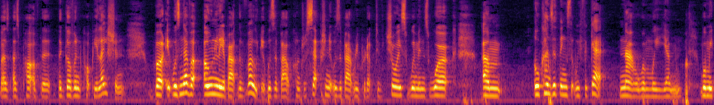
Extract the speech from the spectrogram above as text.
as, as part of the, the governed population. But it was never only about the vote. It was about contraception. It was about reproductive choice women's work um, all kinds of things that we forget now when we um, when we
